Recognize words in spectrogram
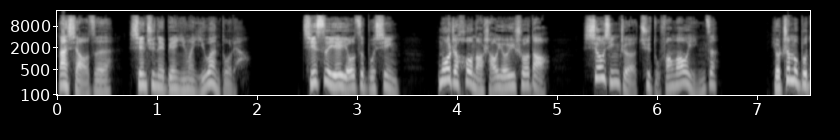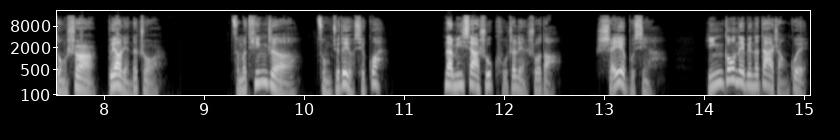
那小子先去那边赢了一万多两。齐四爷犹自不信，摸着后脑勺犹豫说道：“修行者去赌坊捞银子，有这么不懂事儿、不要脸的主儿？怎么听着总觉得有些怪？”那名下属苦着脸说道：“谁也不信啊！银沟那边的大掌柜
